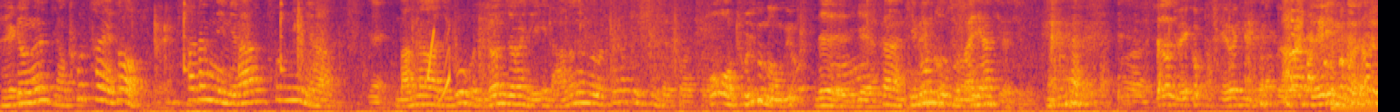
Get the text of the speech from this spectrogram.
배경은 그냥 포차에서 사장님이랑 손님이랑 네. 만나가지고 뭐 이런저런 얘기 나누는 걸로 생각해 주시면 될 것 같아요. 어, 어 저희도 나오네요? 네, 이게 약간 좀 기본적으로 빨리 하세요 지금. 어, 저는 메이크업 다 되어 있는 거라서. 아, 되어 있는 거요?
